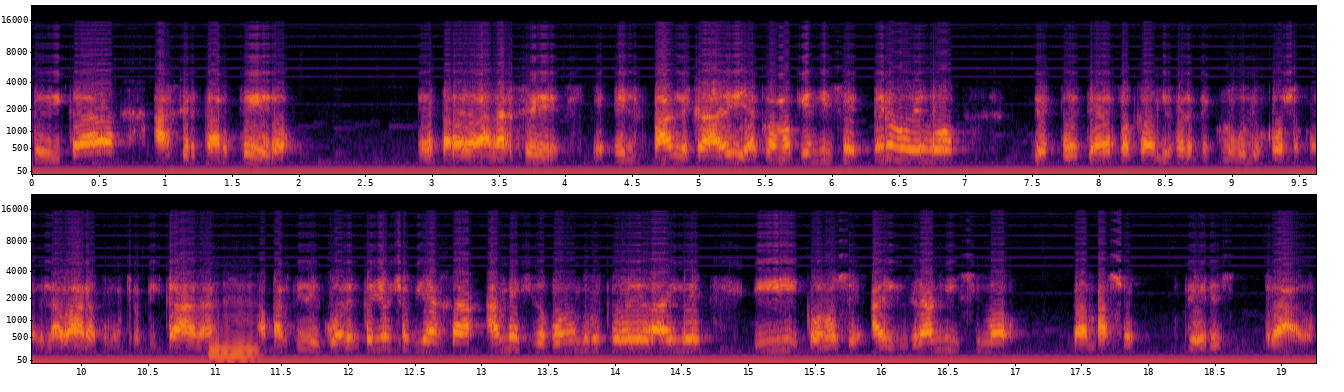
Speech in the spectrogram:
Dedicada a ser cartero, eh, para ganarse el pan de cada día, como quien dice, pero luego después de haber tocado en diferentes clubes lujosos como La Habana, como Tropicana, mm. a partir del 48 viaja a México con un grupo de baile y conoce al grandísimo Damaso Pérez Prado,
